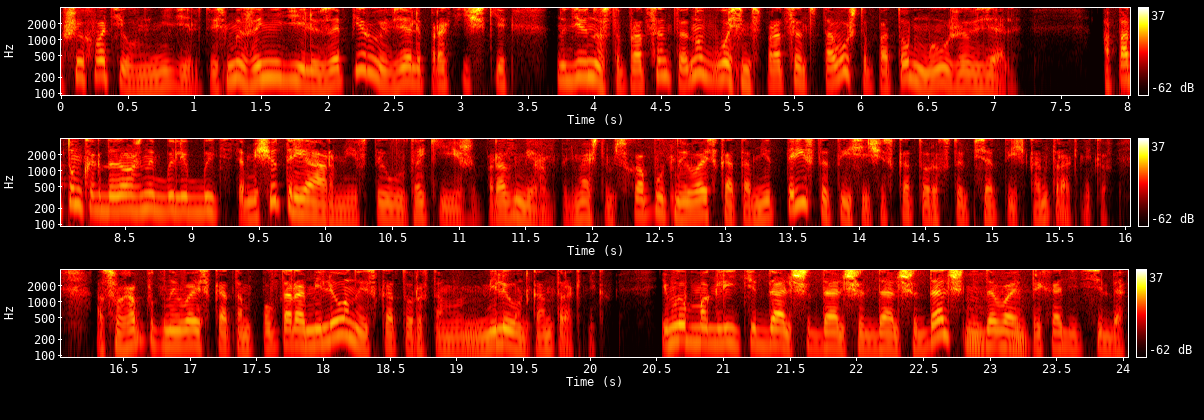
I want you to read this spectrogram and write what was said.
Уж ее хватило на неделю. То есть мы за неделю, за первую взяли практически ну, 90%, ну, 80% того, что потом мы уже взяли. А потом, когда должны были быть там еще три армии в тылу, такие же, по размерам, понимаешь, там сухопутные войска, там не 300 тысяч, из которых 150 тысяч контрактников, а сухопутные войска, там полтора миллиона, из которых там миллион контрактников. И мы бы могли идти дальше, дальше, дальше, дальше, не давая им приходить в себя.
